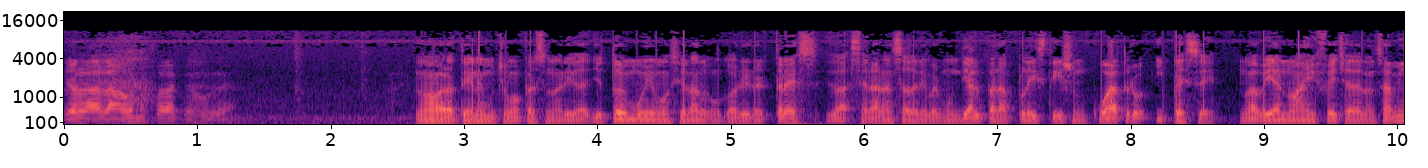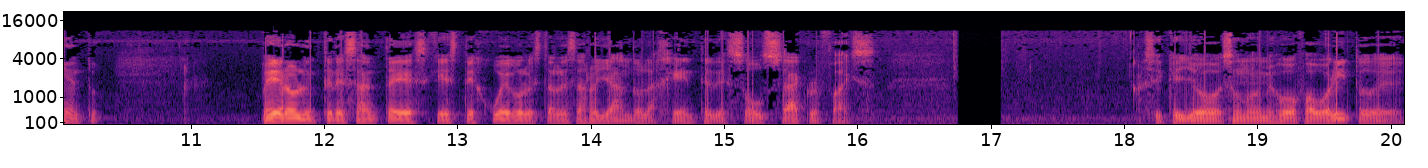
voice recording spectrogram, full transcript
Yo la, la uno fue la que jugué. No, ahora tiene mucho más personalidad. Yo estoy muy emocionado con Courier 3. Va- Será lanzado a nivel mundial para PlayStation 4 y PC. Todavía no hay fecha de lanzamiento. Pero lo interesante es que este juego lo está desarrollando la gente de Soul Sacrifice. Así que yo es uno de mis juegos favoritos de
